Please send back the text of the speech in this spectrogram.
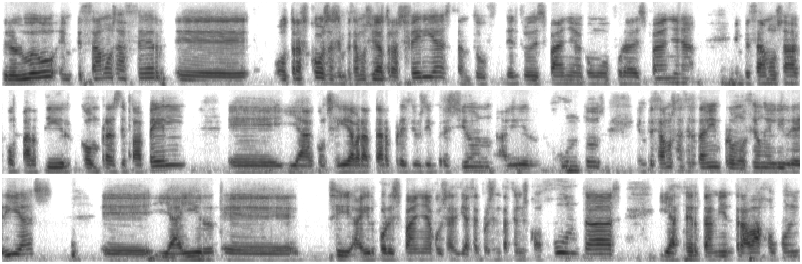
pero luego empezamos a hacer eh, otras cosas, empezamos a ir a otras ferias, tanto dentro de España como fuera de España, empezamos a compartir compras de papel, eh, y a conseguir abaratar precios de impresión, al ir juntos. Empezamos a hacer también promoción en librerías, eh, y a ir, eh, sí, a ir por España pues, y hacer presentaciones conjuntas y hacer también trabajo con,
